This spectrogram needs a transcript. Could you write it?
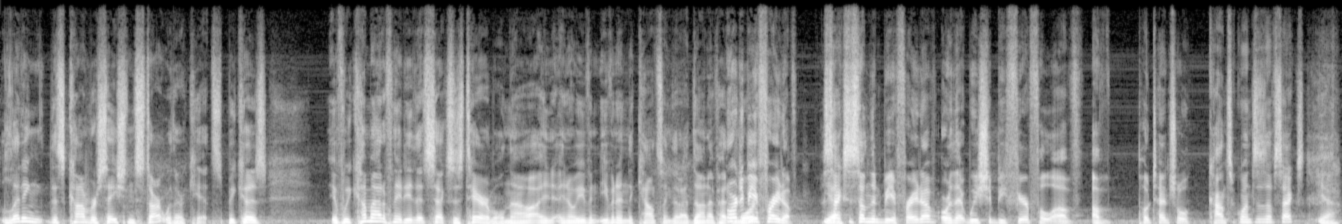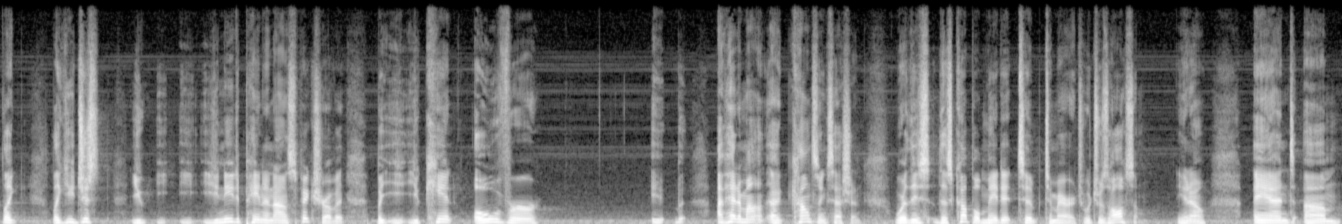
letting this conversation start with our kids because. If we come out of the idea that sex is terrible, now I, I know even even in the counseling that I've done, I've had or to more, be afraid of. Yeah. Sex is something to be afraid of, or that we should be fearful of of potential consequences of sex. Yeah. like like you just you you, you need to paint an honest picture of it, but you, you can't over. I've had a, a counseling session where this this couple made it to, to marriage, which was awesome, you know, and um,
